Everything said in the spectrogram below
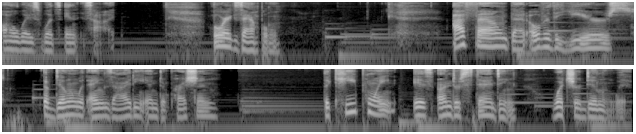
always what's inside. For example, I found that over the years of dealing with anxiety and depression, the key point is understanding what you're dealing with.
